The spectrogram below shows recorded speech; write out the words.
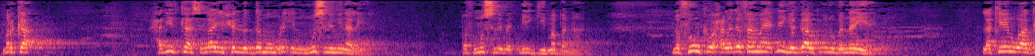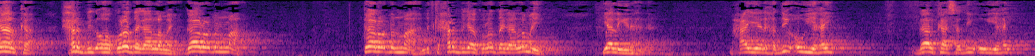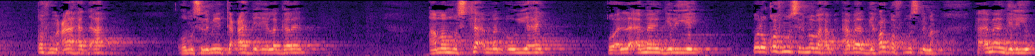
marka xadiidkaas laa yaxilu damu mri'in muslimina la yidhi. Qof muslima dhiiggii ma bannaano mafhuumka waxaa laga fahmaya dhiigga gaalku inuu bannaan yahay. Laakiin waa gaalka xarbiga oo kula dagaalamayo. Gaaloo dhan ma aha. Gaaloo dhan ma aha. Midka xarbigaa kula dagaalamayo yaa la yidhaahdaa maxaa yeeley haddii uu yahay gaalkaas haddii uu yahay qof mucaahad ah oo muslimiinta cahdi ay la galeen ama musta'man uu yahay oo la ammaan geliyey walow qof muslimaba habaalge hal qof muslima ha ammaan geliyo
